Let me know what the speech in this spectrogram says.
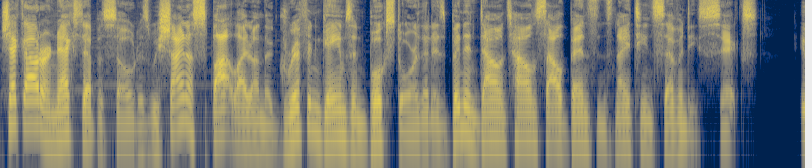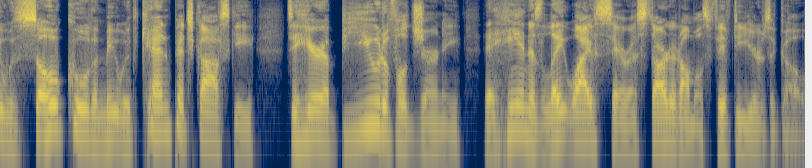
Check out our next episode as we shine a spotlight on the Griffon Games and Bookstore that has been in downtown South Bend since 1976. It was so cool to meet with Ken Pichkovsky, to hear a beautiful journey that he and his late wife Sarah started almost 50 years ago.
